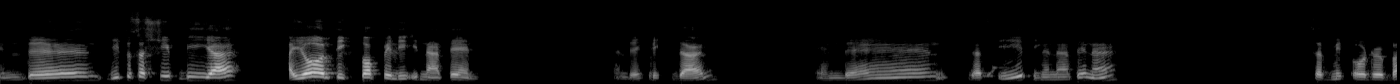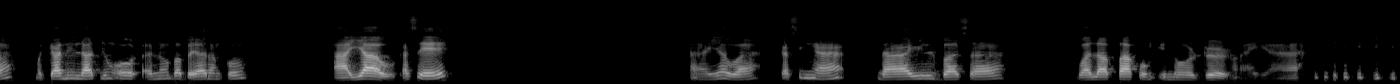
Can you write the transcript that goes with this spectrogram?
and then, dito sa ship via, ayun, TikTok, piliin natin. And then, click done. And then, that's it. Tingnan natin ha. Submit order ba? Magkano yung lahat yung ano, babayaran ko? Ayaw. Kasi, ayaw ah. Kasi nga, dahil ba sa wala pa akong in-order. Ayan.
